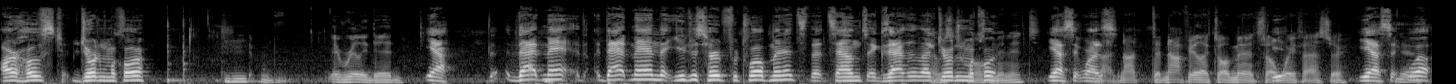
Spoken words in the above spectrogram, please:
our host Jordan McClure. It really did. Yeah. Th- That man, that man that you just heard for twelve minutes, that sounds exactly like That Jordan 12 McClure. minutes? Yes, it was. Not, not did not feel like twelve minutes. Felt Yeah. way faster. Yes, it- well,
